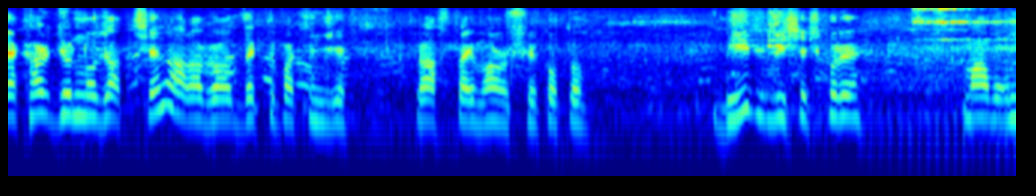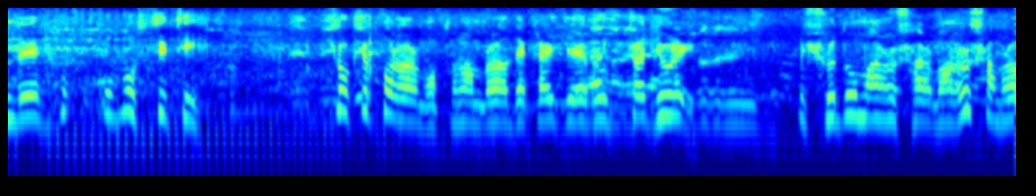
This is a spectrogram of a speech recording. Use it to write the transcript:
দেখার জন্য যাচ্ছেন। আর আবার দেখতে পাচ্ছেন যে রাস্তায় মানুষের কত ভিড়, বিশেষ করে মা বোনদের উপস্থিতি চোখে পড়ার মতন। আমরা দেখাই যে রূপটা জুড়ে, শুধু মানুষ আর মানুষ, আমরা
